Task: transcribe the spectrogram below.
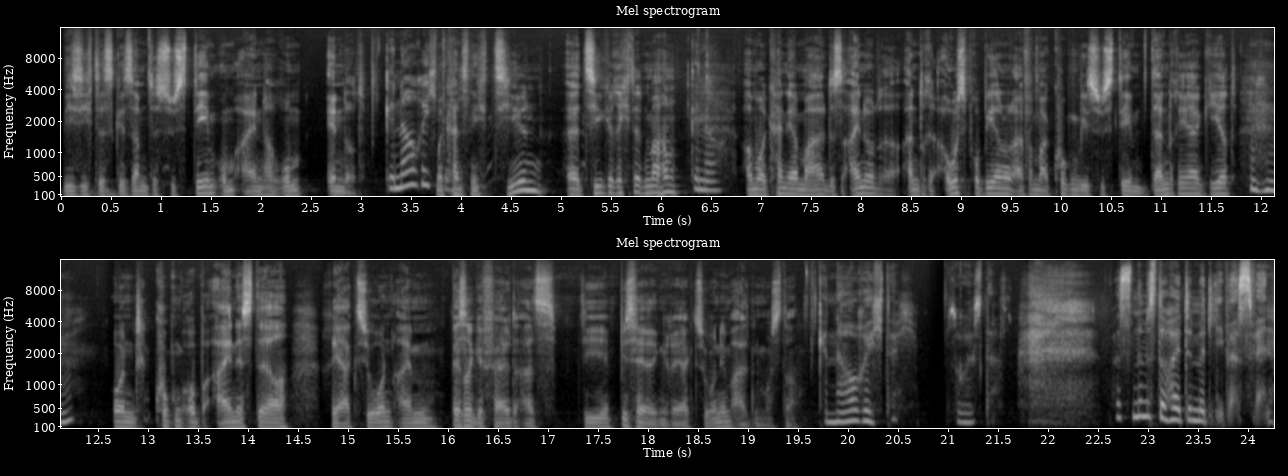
wie sich das gesamte System um einen herum ändert. Genau richtig. Man kann es nicht zielen, äh, zielgerichtet machen. Genau. Aber man kann ja mal das eine oder andere ausprobieren und einfach mal gucken, wie das System dann reagiert. Mhm. Und gucken, ob eines der Reaktionen einem besser gefällt als die bisherigen Reaktionen im alten Muster. Genau richtig. So ist das. Was nimmst du heute mit, lieber Sven?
